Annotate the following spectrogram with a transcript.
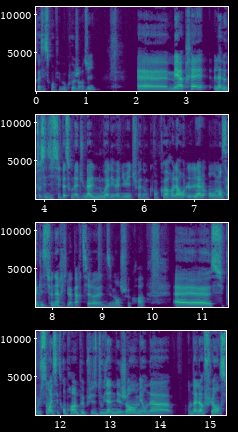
quoi, c'est ce qu'on fait beaucoup aujourd'hui. Euh, mais après, la noto, c'est difficile parce qu'on a du mal, nous, à l'évaluer, tu vois. Donc encore, là on, lance un questionnaire qui va partir euh, dimanche, je crois, pour justement essayer de comprendre un peu plus d'où viennent les gens. Mais on a, on a l'influence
